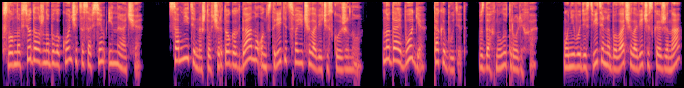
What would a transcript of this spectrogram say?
словно все должно было кончиться совсем иначе. Сомнительно, что в чертогах Дану он встретит свою человеческую жену. Но дай боги, так и будет, вздохнула Тролиха. У него действительно была человеческая жена?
